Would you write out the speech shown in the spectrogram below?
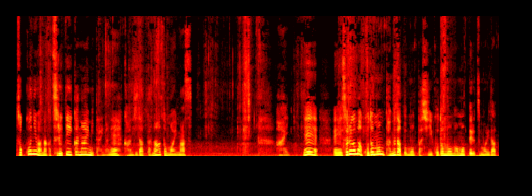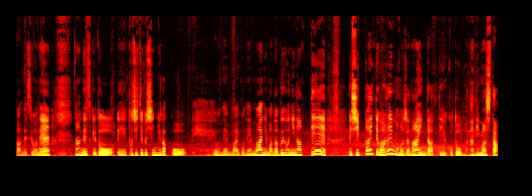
そこにはなんか連れていかないみたいなね感じだったなと思います。はい、で、えー、それがまあ子供のためだと思ったし子供を守ってるつもりだったんですよね。なんですけど、えー、ポジティブ心理学を、えー、4年前5年前に学ぶようになって、え失敗って悪いものじゃないんだっていうことを学びました、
